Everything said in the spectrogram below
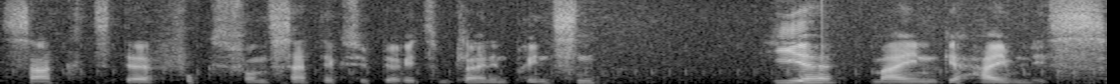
sagt der Fuchs von Saint-Exupéry zum kleinen Prinzen, hier mein Geheimnis.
